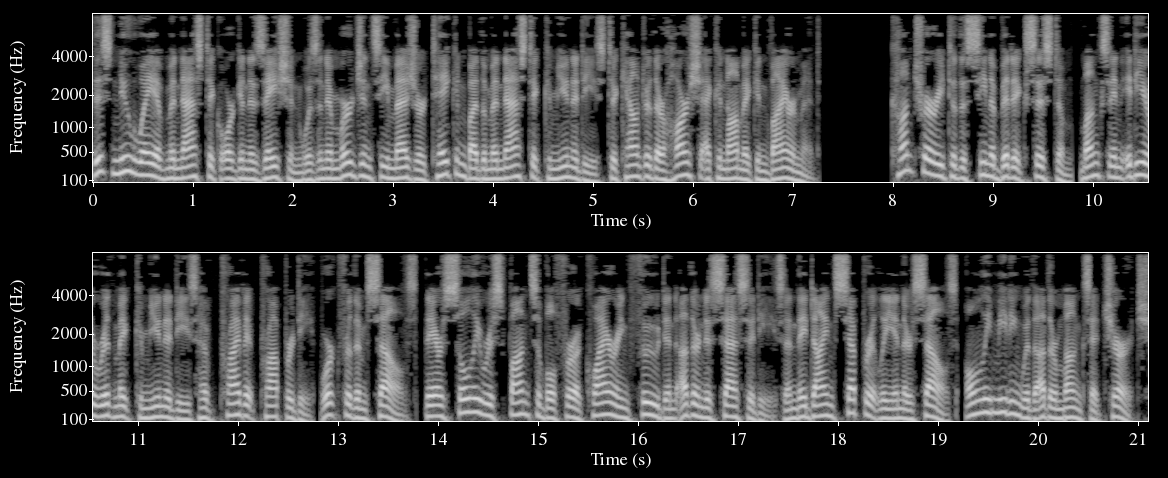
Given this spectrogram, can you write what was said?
This new way of monastic organization was an emergency measure taken by the monastic communities to counter their harsh economic environment. Contrary to the Cenobitic system, monks in idiorhythmic communities have private property, work for themselves, they are solely responsible for acquiring food and other necessities and they dine separately in their cells, only meeting with other monks at church.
